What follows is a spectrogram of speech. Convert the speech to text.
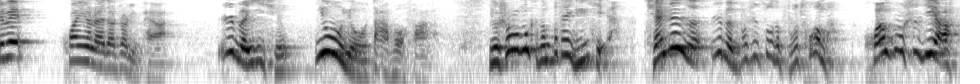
各位欢迎来到这里拍案。日本疫情又有大爆发了，有时候我们可能不太理解啊。前阵子日本不是做的不错吗？环顾世界啊，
